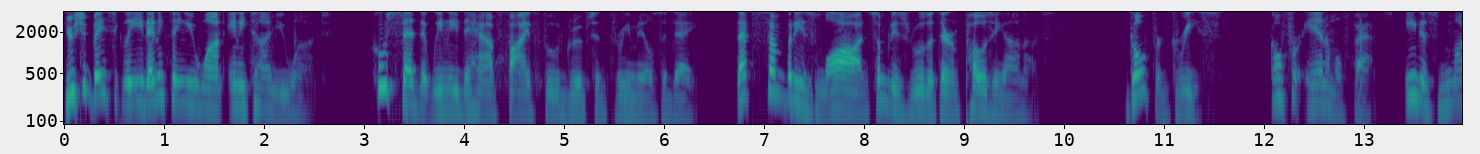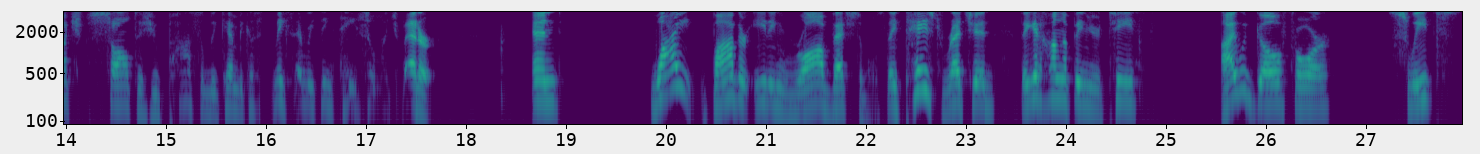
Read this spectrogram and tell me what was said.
You should basically eat anything you want anytime you want. Who said that we need to have five food groups and three meals a day? That's somebody's law and somebody's rule that they're imposing on us. Go for grease. Go for animal fats. Eat as much salt as you possibly can because it makes everything taste so much better. And why bother eating raw vegetables? They taste wretched, they get hung up in your teeth. I would go for sweets,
